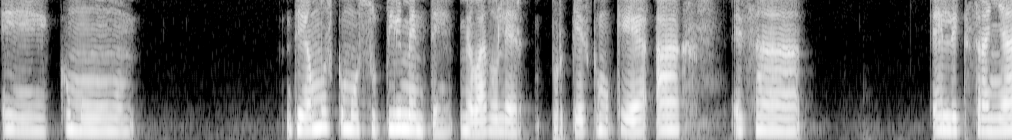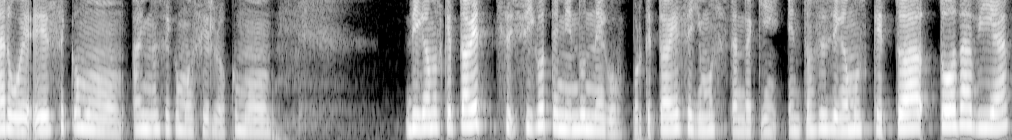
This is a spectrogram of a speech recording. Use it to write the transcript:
eh, como digamos como sutilmente me va a doler porque es como que ah esa el extrañar o ese como ay no sé cómo decirlo como digamos que todavía sigo teniendo un ego porque todavía seguimos estando aquí. Entonces digamos que todavía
